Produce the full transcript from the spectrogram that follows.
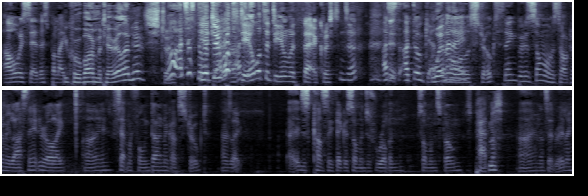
I always say this, but like, You crowbar material in here? Stroke. no, I just don't yeah, get dude, it. what's I the deal? just- What's the deal with uh, Christians, eh? I just I don't get Women, the whole eh? stroked thing because someone was talking to me last night. They were all like, "I set my phone down and I got stroked." I was like, I just constantly think of someone just rubbing someone's phone, It's patting it. Aye, and that's it really.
